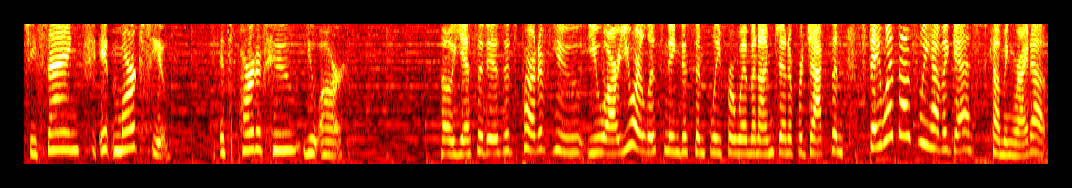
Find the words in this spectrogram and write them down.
She sang, it marks you. It's part of who you are. Oh, yes, it is. It's part of who you are. You are listening to Simply for Women. I'm Jennifer Jackson. Stay with us. We have a guest coming right up.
